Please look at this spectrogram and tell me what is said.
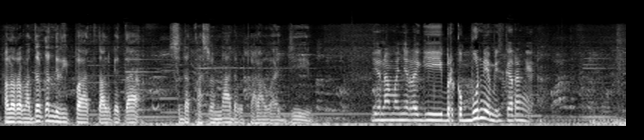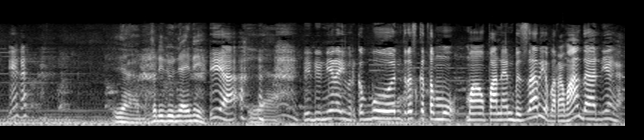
kalau Ramadan kan dilipat kalau kita sedekah sunnah dapat pahala wajib Ya namanya lagi berkebun ya Mi sekarang ya. Iya kan? Iya, maksud di dunia ini. Iya. Iya. Di dunia lagi berkebun, terus ketemu mau panen besar ya Pak Ramadan, iya nggak?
